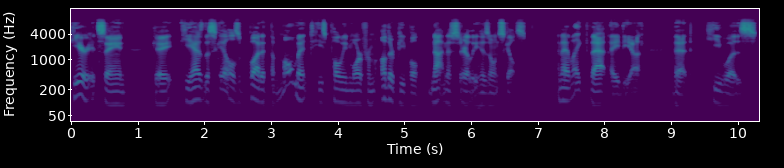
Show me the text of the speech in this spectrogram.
Here it's saying, Okay, he has the skills, but at the moment he's pulling more from other people, not necessarily his own skills. And I liked that idea that he was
